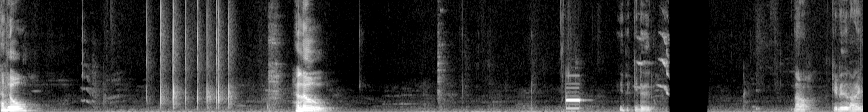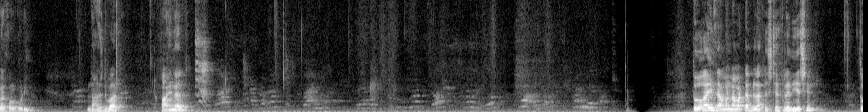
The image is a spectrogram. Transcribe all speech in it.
হ্যালো হ্যালো এটা কেটে দিল। দাঁড়াও, কেটে দিল আরেকবার কল করি। লাস্টবার ফাইনাল তো গাইজ আমার নাম্বারটা ব্ল্যাক লিস্টে ফেলে দিয়েছে। তো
